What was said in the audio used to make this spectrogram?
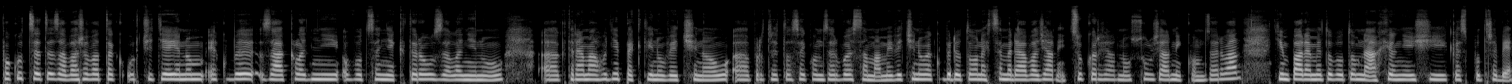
pokud chcete zavařovat, tak určitě jenom jakoby základní ovoce, některou zeleninu, eh, která má hodně pektinu většinou, eh, protože to se konzervuje sama. My většinou jakoby do toho nechceme dávat žádný cukr, žádnou sůl, žádný konzervant, tím pádem je to potom náchylnější ke spotřebě.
